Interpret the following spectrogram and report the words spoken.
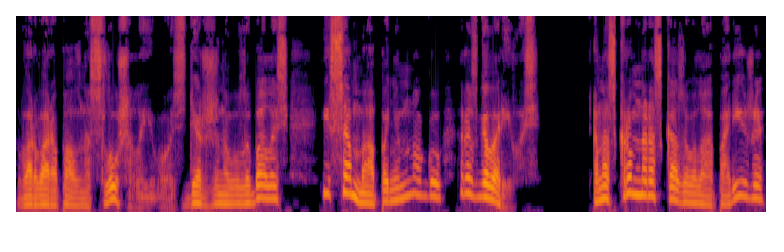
Варвара Павловна слушала его, сдержанно улыбалась и сама понемногу разговорилась. Она скромно рассказывала о Париже,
